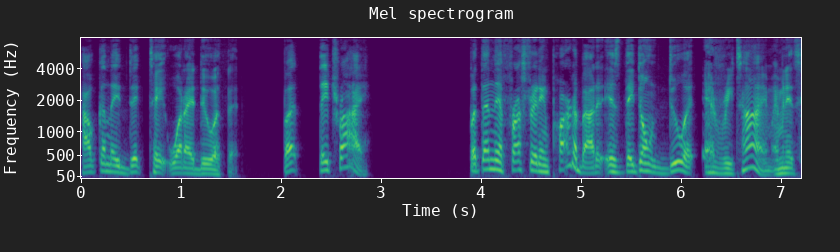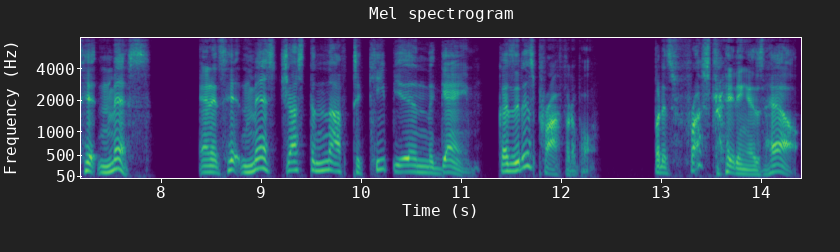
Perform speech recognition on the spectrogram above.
How can they dictate what I do with it? But they try. But then the frustrating part about it is they don't do it every time. I mean, it's hit and miss. And it's hit and miss just enough to keep you in the game because it is profitable. But it's frustrating as hell.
